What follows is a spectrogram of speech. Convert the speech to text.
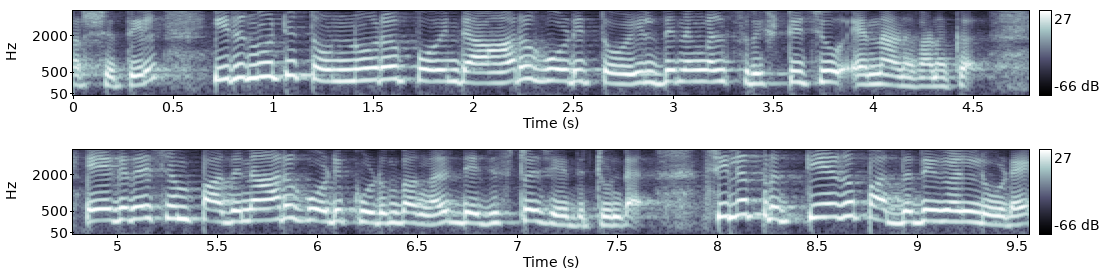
വർഷത്തിൽ ഇരുന്നൂറ്റി തൊണ്ണൂറ് പോയിന്റ് ആറ് കോടി തൊഴിൽ ദിനങ്ങൾ സൃഷ്ടിച്ചു എന്നാണ് കണക്ക്. ഏകദേശം പതിനാറ് കോടി കുടുംബങ്ങൾ രജിസ്റ്റർ ചെയ്തിട്ടുണ്ട്. ചില പ്രത്യേക പദ്ധതികളിലൂടെ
